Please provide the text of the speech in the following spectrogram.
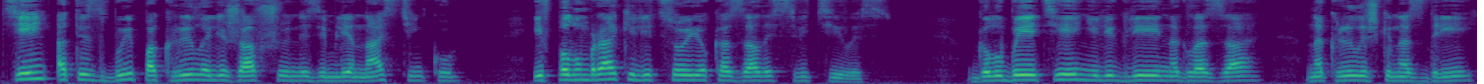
Тень от избы покрыла лежавшую на земле Настеньку, и в полумраке лицо ее, казалось, светилось. Голубые тени легли ей на глаза, на крылышки ноздрей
